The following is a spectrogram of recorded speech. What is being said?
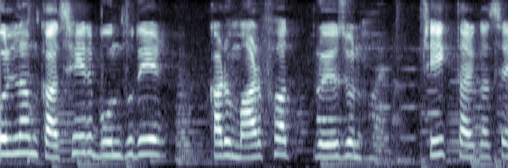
বললাম কাছের বন্ধুদের কারও মারফত প্রয়োজন হয় না। ঠিক তার কাছে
